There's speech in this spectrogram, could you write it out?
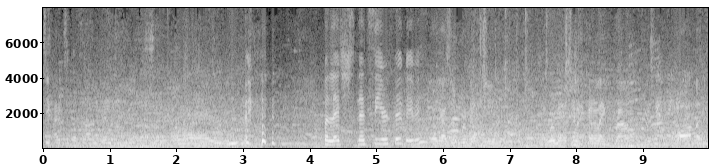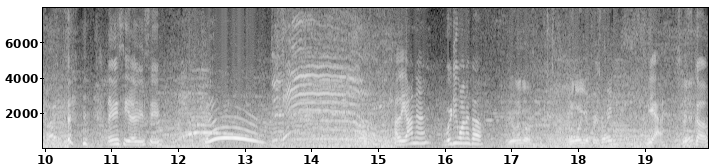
Say hi to the vlog, baby. But let's let's see your fit, baby. Guys, look, we're matching. Like, we're matching like kind of like brown, fall like mud. Let me see, let me see. Woo! Aliana, where do you want to go? Where do you wanna go? You wanna go on your first ride? Yeah, let's Yeah? go.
